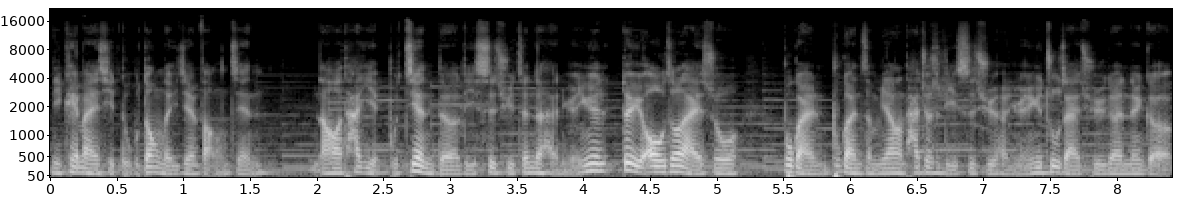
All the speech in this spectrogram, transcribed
你可以买得起独栋的一间房间，然后它也不见得离市区真的很远，因为对于欧洲来说，不管不管怎么样，它就是离市区很远，因为住宅区跟那个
